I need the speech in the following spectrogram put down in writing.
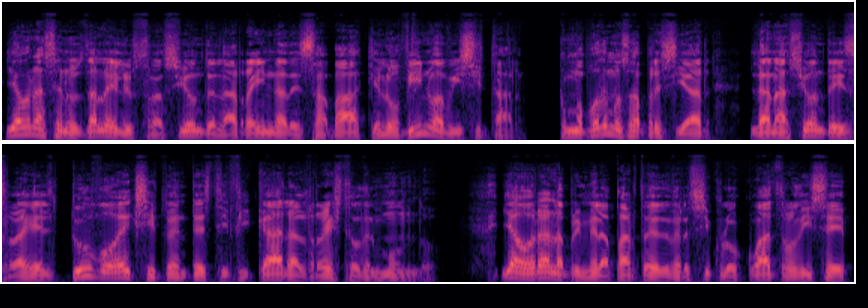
Y ahora se nos da la ilustración de la reina de Sabá que lo vino a visitar. Como podemos apreciar, la nación de Israel tuvo éxito en testificar al resto del mundo. Y ahora la primera parte del versículo 4 dice,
